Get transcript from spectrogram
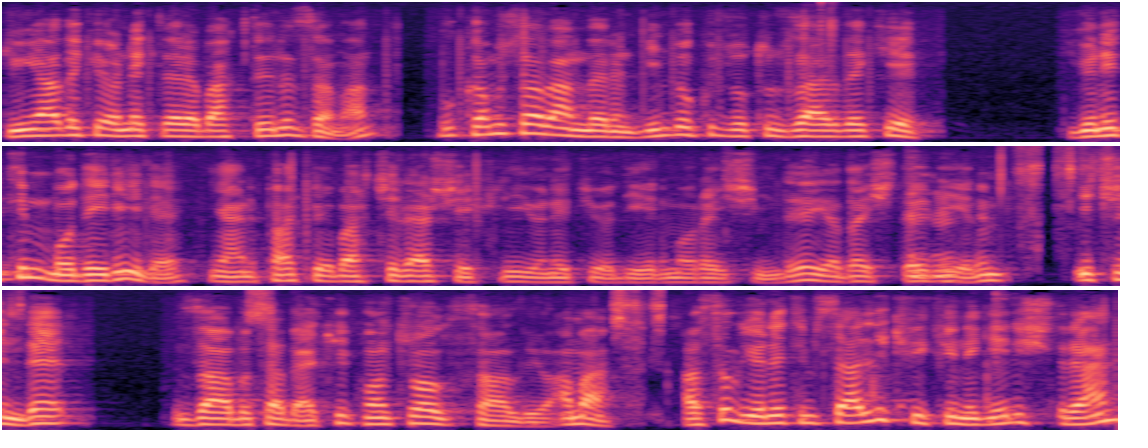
dünyadaki örneklere baktığınız zaman bu kamusal alanların 1930'lardaki yönetim modeliyle yani park ve bahçeler şefliği yönetiyor diyelim orayı şimdi ya da işte diyelim içinde zabıta belki kontrol sağlıyor. Ama asıl yönetimsellik fikrini geliştiren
